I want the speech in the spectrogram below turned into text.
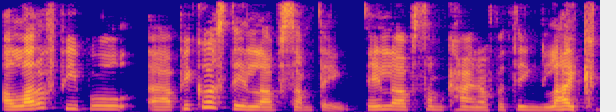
a lot of people, uh, because they love something, they love some kind of a thing like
